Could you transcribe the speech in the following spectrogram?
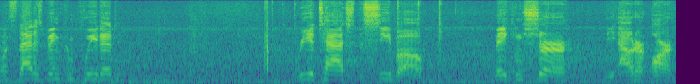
Once that has been completed, reattach the C bow, making sure the outer arc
